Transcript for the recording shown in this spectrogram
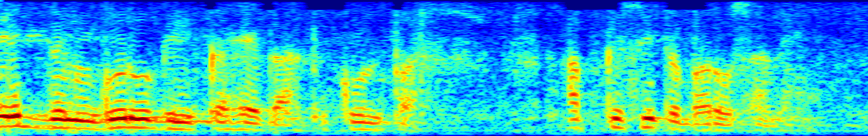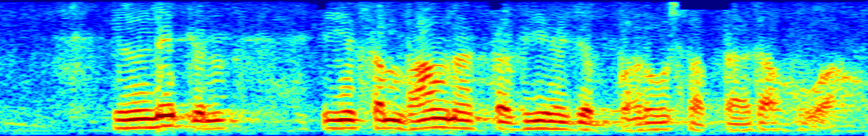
एक दिन गुरु भी कहेगा कि कौन पर अब किसी पे भरोसा नहीं। लेकिन ये संभावना तभी है जब भरोसा पैदा हुआ हो।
